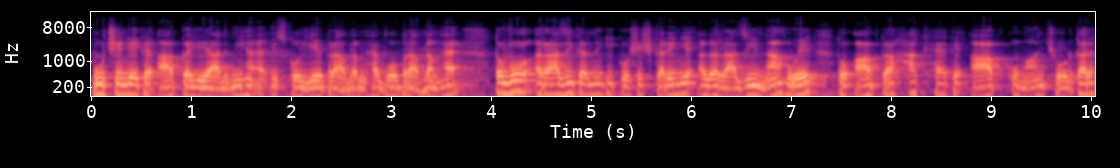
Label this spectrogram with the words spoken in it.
पूछेंगे कि आपका ये आदमी है, इसको ये प्रॉब्लम है, वो प्रॉब्लम है। तो वो राज़ी करने की कोशिश करेंगे। अगर राज़ी ना हुए तो आपका हक है कि आप ओमान छोड़कर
